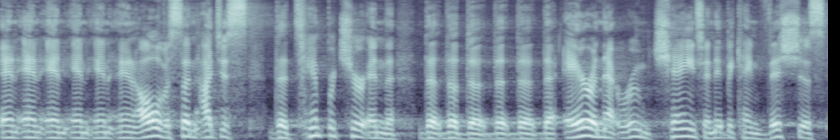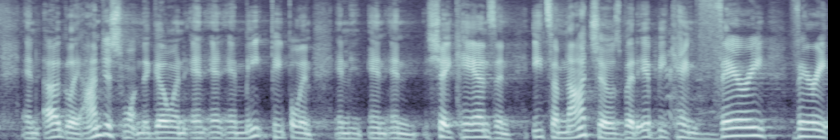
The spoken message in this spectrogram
and and and and and, and all of a sudden i just the temperature and the the, the the the the the air in that room changed and it became vicious and ugly. I'm just wanting to go and and, and meet people and, and and and shake hands and eat some nachos but it became very very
